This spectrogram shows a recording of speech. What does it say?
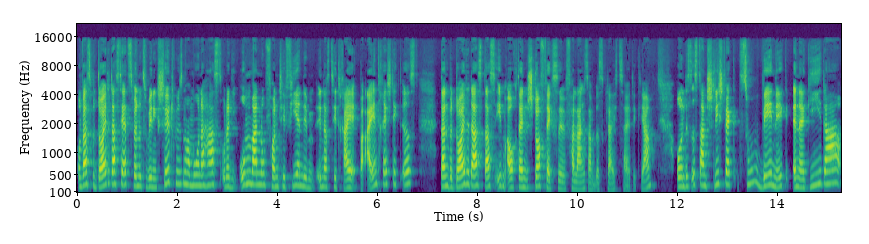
Und was bedeutet das jetzt, wenn du zu wenig Schilddrüsenhormone hast oder die Umwandlung von T4 in, dem, in das T3 beeinträchtigt ist? Dann bedeutet das, dass eben auch dein Stoffwechsel verlangsamt ist gleichzeitig, ja. Und es ist dann schlichtweg zu wenig Energie da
